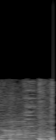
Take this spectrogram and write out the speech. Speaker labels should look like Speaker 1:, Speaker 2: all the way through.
Speaker 1: pecado.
